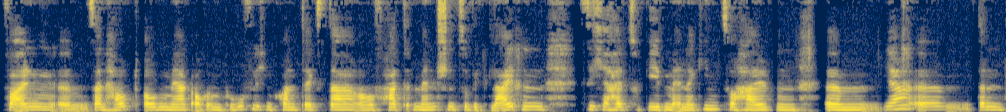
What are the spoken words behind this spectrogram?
vor allen Dingen ähm, sein Hauptaugenmerk auch im beruflichen Kontext darauf hat, Menschen zu begleiten, Sicherheit zu geben, Energien zu halten, ähm, ja, ähm, dann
